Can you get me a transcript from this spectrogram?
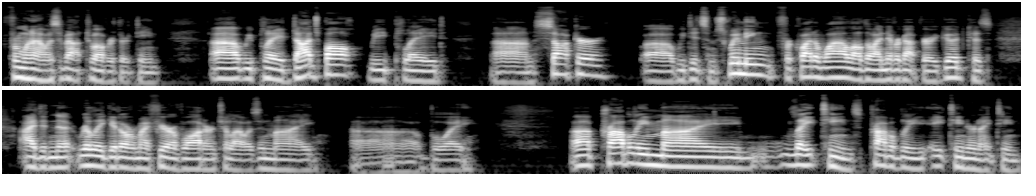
from when I was about 12 or 13. Uh, we played dodgeball. We played um, soccer. Uh, we did some swimming for quite a while, although I never got very good because I didn't really get over my fear of water until I was in my, uh, boy, uh, probably my late teens, probably 18 or 19.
